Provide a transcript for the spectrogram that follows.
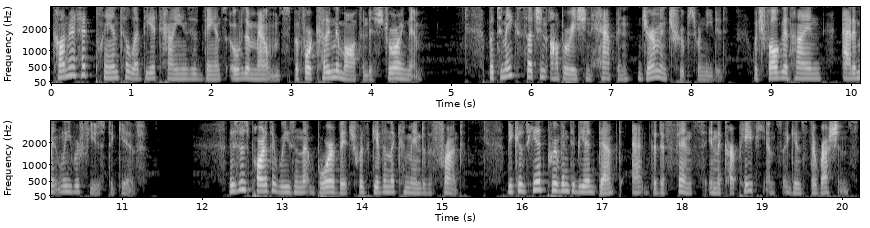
Conrad had planned to let the Italians advance over the mountains before cutting them off and destroying them. But to make such an operation happen, German troops were needed, which Falkenhayn adamantly refused to give. This is part of the reason that Borovitch was given the command of the front, because he had proven to be adept at the defense in the Carpathians against the Russians.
